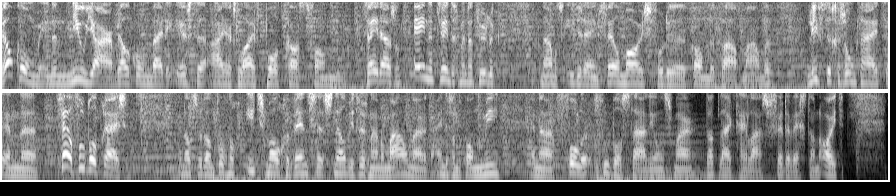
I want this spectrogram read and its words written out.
Welkom in een nieuw jaar. Welkom bij de eerste Ajax Live podcast van 2021. Met natuurlijk namens iedereen veel moois voor de komende 12 maanden. Liefde, gezondheid en uh, veel voetbalprijzen. En als we dan toch nog iets mogen wensen, snel weer terug naar normaal, naar het einde van de pandemie en naar volle voetbalstadions. Maar dat lijkt helaas verder weg dan ooit.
